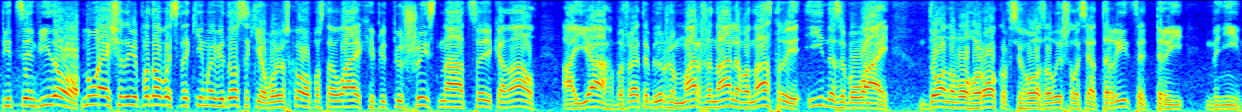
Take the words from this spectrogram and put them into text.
під цим відео. Ну а якщо тобі подобаються такі мої відосики, обов'язково постав лайк і підпишись на цей канал. А я бажаю тобі дуже маржинального настрою і не забувай, до нового року всього залишилося 33 дні.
